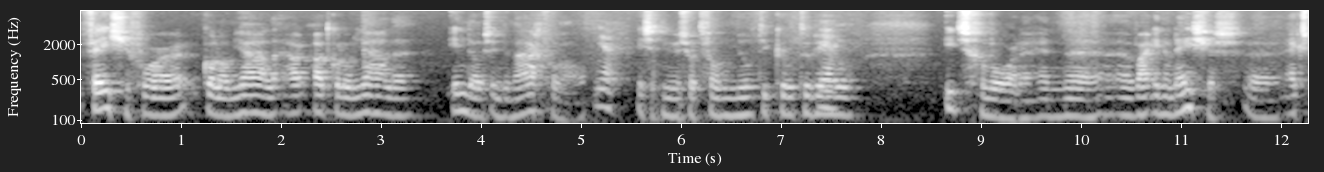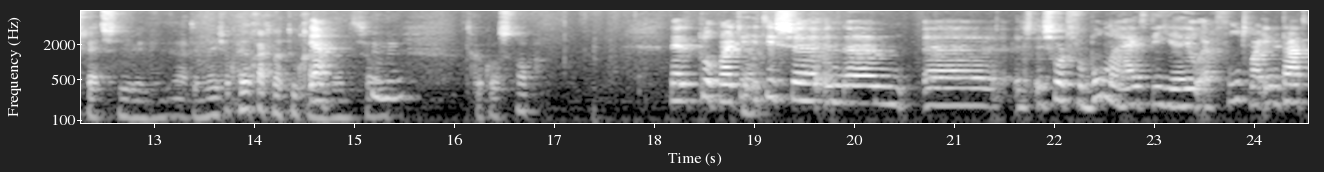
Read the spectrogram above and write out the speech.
feestje voor koloniale, ou- oud-koloniale Indo's in Den Haag vooral, Ja, is het nu een soort van multicultureel iets geworden. En waar Indonesiërs, eh, expats nu in, uit Indonesië ook heel graag naartoe gaan. Ja. En zo, Mhm. Dat ik ook wel snappen. Nee, dat klopt. Maar het, Ja. het is eh, een, ehm, eh, een, een soort verbondenheid die je heel erg voelt. Maar inderdaad,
